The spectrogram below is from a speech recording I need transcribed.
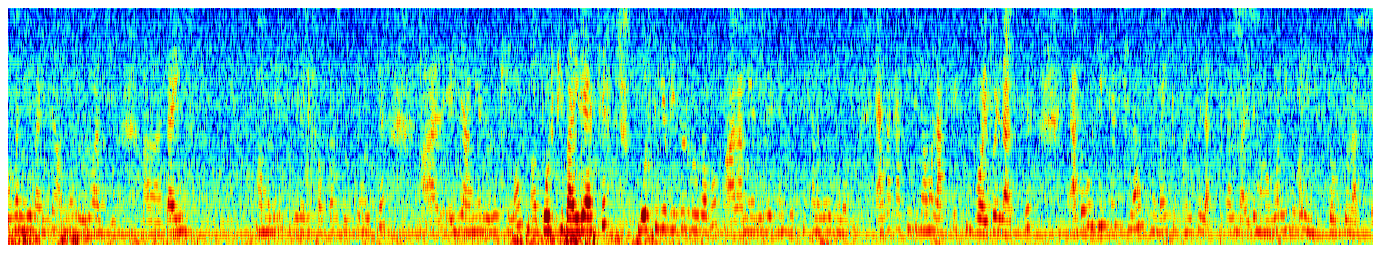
বাবা নেই বাড়িতে, আমি আর লোলো আছি। তাই আমাদের টুকিটাকে সব কাজ করতে হচ্ছে। আর এই যে আমি আর লোলো খেলাম বরফি বাইরে আছে, বরফিকে ভেতরে ঢোকাবো, আর আমি আর লোলো এখান থেকে বিছানা করে ঘুমাবো। একা থাকতে থেকে আমার লাগছে, খুব ভয় ভয় লাগছে। এতক্ষণ ঠিকঠাক ছিলাম, এবার একটু ভয় ভয় লাগছে কারণ বাড়িতে মা বাবা নিয়ে তো খুব নিস্তব্ধ লাগছে,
